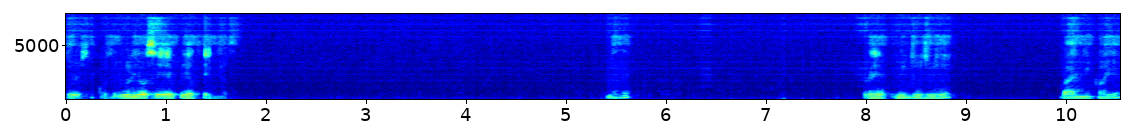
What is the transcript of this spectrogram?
જોઈ શકો છો વીડિયો છે એ પ્લે થઈ જશે આપણે બીજું જોઈએ બહાર નીકળીએ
